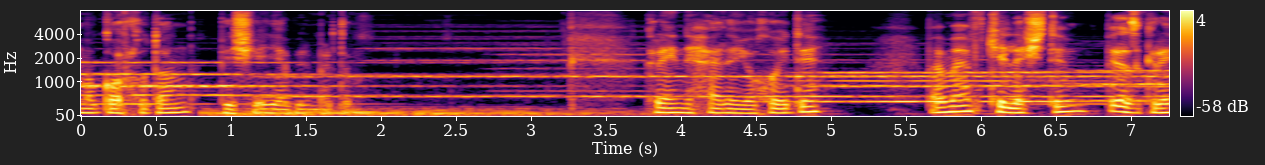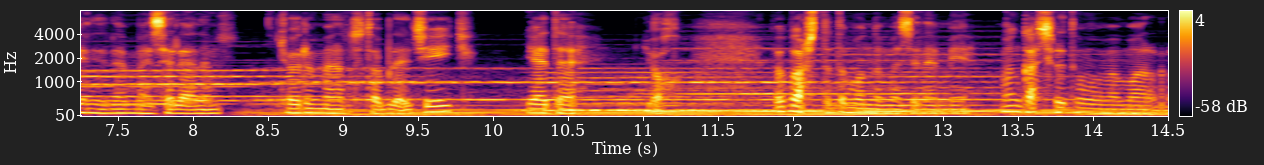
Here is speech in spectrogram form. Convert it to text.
amma qorxudan bir şey edə bilmirdim. Granny hələ yox idi və mən fikirləşdim, biraz Granny ilə məsələnim. Görüm məni tuta biləcək, ya da yox. Və başladım onunla məsələməyə. Mən qaçırdım o mənim ar-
